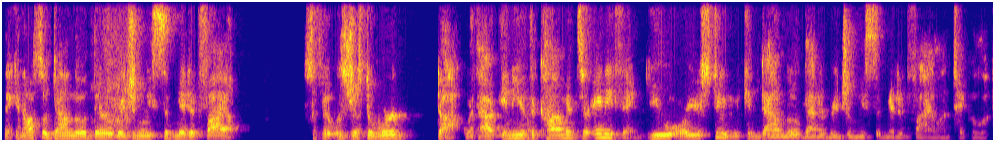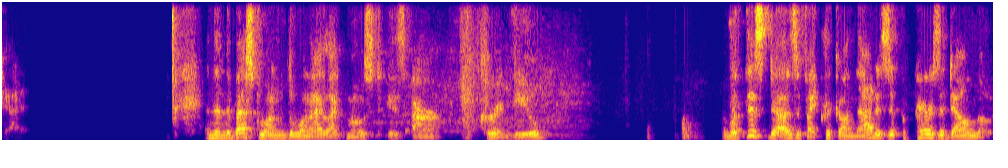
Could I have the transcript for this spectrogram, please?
They can also download their originally submitted file. So if it was just a Word doc without any of the comments or anything, you or your student can download that originally submitted file and take a look at it. And then the best one, the one I like most, is our current view. And what this does, if I click on that, is it prepares a download.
